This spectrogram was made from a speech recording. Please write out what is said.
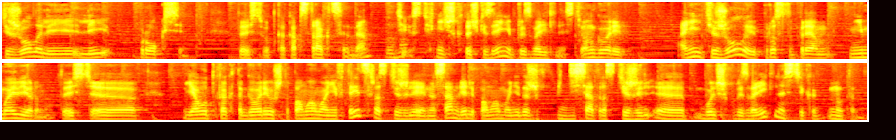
тяжело ли, ли прокси. То есть вот как абстракция, да, uh-huh. с технической точки зрения производительности. Он говорит, они тяжелые, просто прям неимоверно. То есть э, я вот как-то говорил, что, по-моему, они в 30 раз тяжелее, на самом деле, по-моему, они даже в 50 раз тяжелее, э, больше производительности, как, ну, там,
